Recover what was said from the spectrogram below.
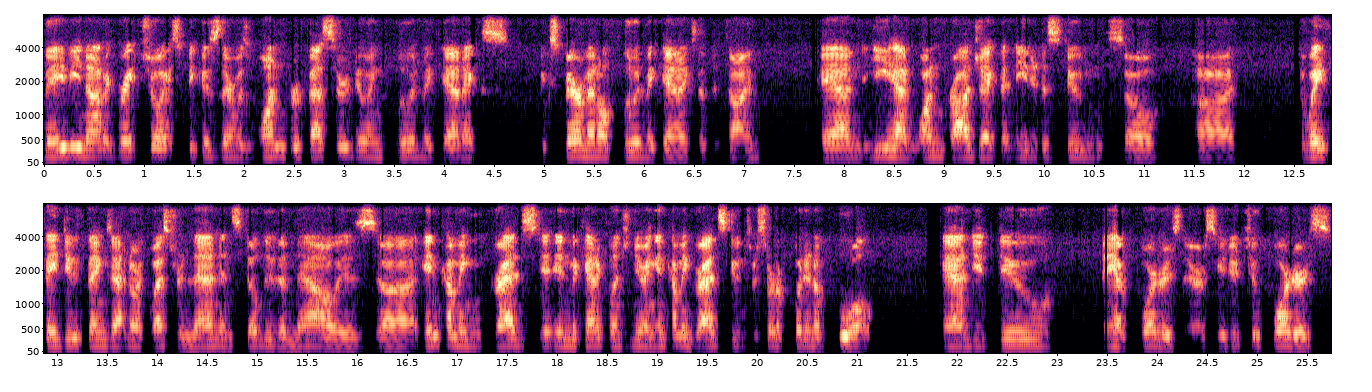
maybe not a great choice because there was one professor doing fluid mechanics, experimental fluid mechanics at the time, and he had one project that needed a student. So uh, the way they do things at Northwestern then and still do them now is uh, incoming grads in mechanical engineering, incoming grad students are sort of put in a pool, and you do they have quarters there. So you do two quarters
